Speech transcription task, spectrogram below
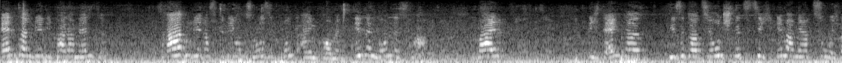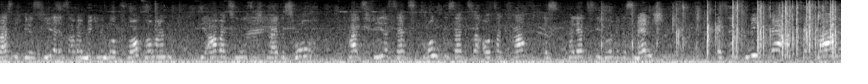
Ändern wir die Parlamente. Tragen wir das bedingungslose Grundeinkommen in den Bundestag. Weil ich denke, die Situation spitzt sich immer mehr zu. Ich weiß nicht, wie es hier ist, aber in Mecklenburg-Vorpommern, die Arbeitslosigkeit ist hoch. Hartz IV setzt Grundgesetze außer Kraft. Es verletzt die Würde des Menschen. Es ist nicht mehr akzeptabel.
